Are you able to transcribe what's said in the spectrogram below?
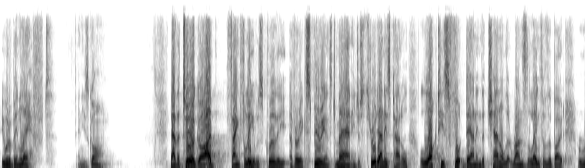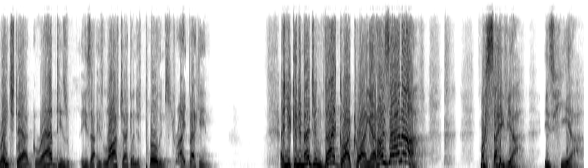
He would have been left. And he's gone. Now, the tour guide, thankfully, was clearly a very experienced man. He just threw down his paddle, locked his foot down in the channel that runs the length of the boat, reached out, grabbed his, his, uh, his life jacket, and just pulled him straight back in. And you can imagine that guy crying out, Hosanna! My Saviour is here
